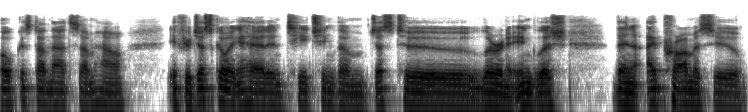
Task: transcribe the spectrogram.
focused on that somehow, if you're just going ahead and teaching them just to learn English, then I promise you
